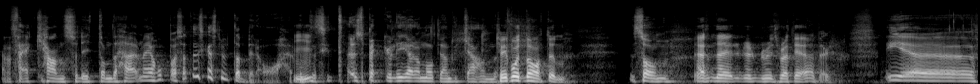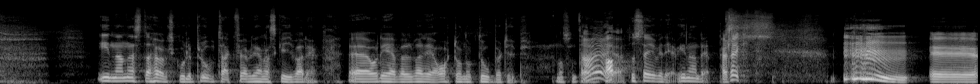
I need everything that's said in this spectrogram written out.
Fan, jag kan så lite om det här, men jag hoppas att det ska sluta bra. Jag vill inte sitta här och spekulera om något jag inte kan. Kan vi få ett datum? Som När, när du tror att det är över? är... eh, Innan nästa högskoleprov, tack, för jag vill gärna skriva det. Eh, och det är väl vad det är, 18 oktober typ. Något sånt där. Ja, Ja, ja, ja. då säger vi det. Innan det. Perfekt. eh,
